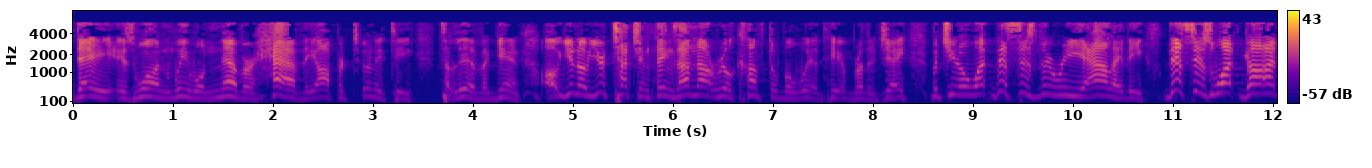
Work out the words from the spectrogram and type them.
day is one we will never have the opportunity to live again. Oh, you know, you're touching things I'm not real comfortable with here, Brother Jay. But you know what? This is the reality. This is what God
